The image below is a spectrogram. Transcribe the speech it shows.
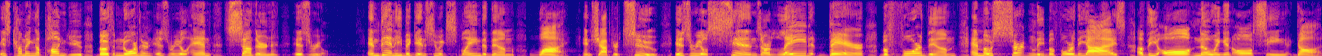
is coming upon you, both northern Israel and southern Israel. And then he begins to explain to them why. In chapter 2, Israel's sins are laid bare before them, and most certainly before the eyes of the all knowing and all seeing God.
